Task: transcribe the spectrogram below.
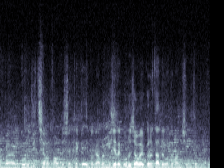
আমরা গরু দিচ্ছি আমার ফাউন্ডেশন থেকে এবং আমরা নিজেরা গরু জবাই করে তাদের মধ্যে মাংস বিতরণ করি।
